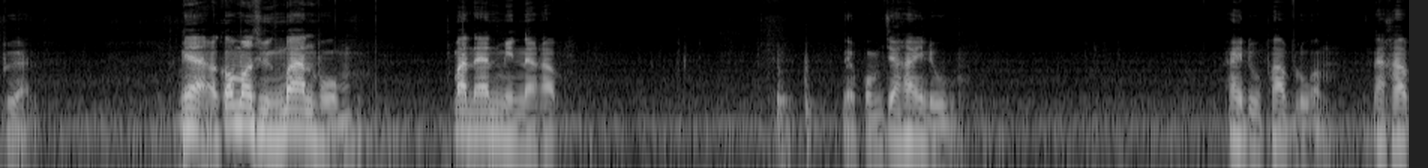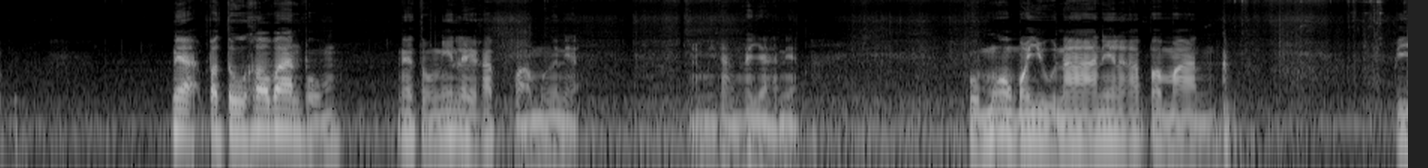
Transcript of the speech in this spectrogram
เพื่อนเนี่ยก็มาถึงบ้านผมบ้านแอดมินนะครับ เดี๋ยวผมจะให้ดู ให้ดูภาพรวมนะครับ เนี่ยประตูเข้าบ้านผมเนี่ยตรงนี้เลยครับ ขวามือเนี่ย มีถังขยะเนี่ย ผมออกมาอยู่นาเนี่ยแหละครับ ประมาณปี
